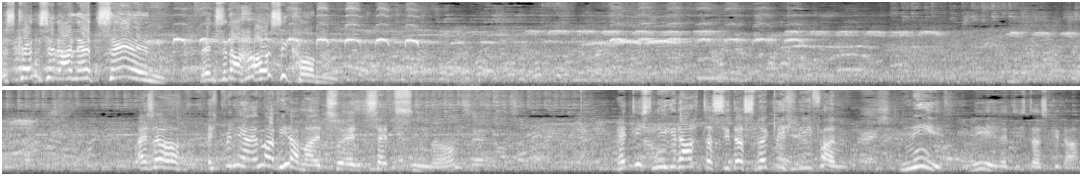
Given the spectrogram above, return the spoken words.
Das können Sie dann erzählen, wenn Sie nach Hause kommen. Also, ich bin ja immer wieder mal zu entsetzen. Ne? Hätte ich nie gedacht, dass sie das wirklich liefern. Nie, nie hätte ich das gedacht.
